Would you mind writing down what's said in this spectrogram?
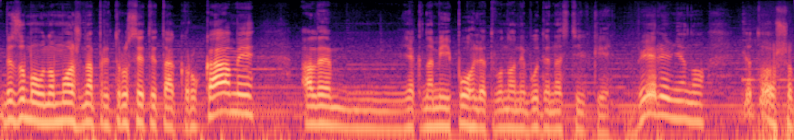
безумовно, можна притрусити так руками, але, як на мій погляд, воно не буде настільки вирівняно. Для того, щоб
